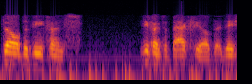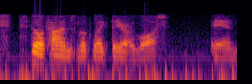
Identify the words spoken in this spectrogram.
still, the defense, defensive backfield, they still at times look like they are lost. And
